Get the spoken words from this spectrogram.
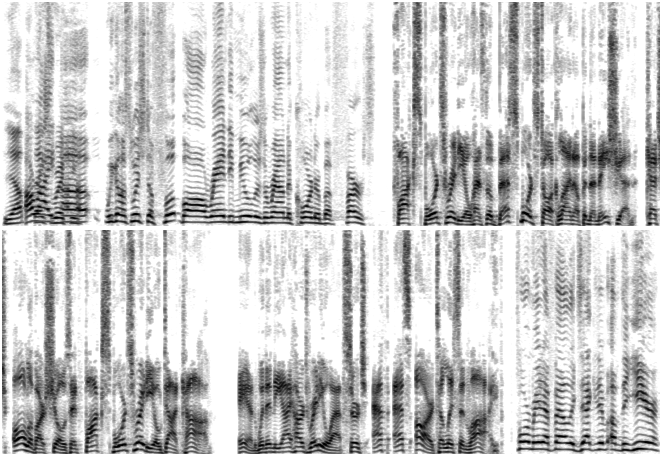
Yep. All Thanks, right, Ricky. uh, we're gonna switch to football. Randy Mueller's around the corner, but first, Fox Sports Radio has the best sports talk lineup in the nation. Catch all of our shows at foxsportsradio.com. And within the iHeartRadio app, search FSR to listen live. former NFL Executive of the Year,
